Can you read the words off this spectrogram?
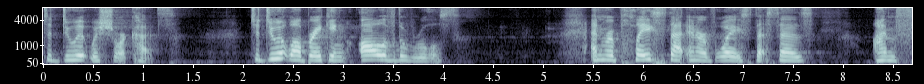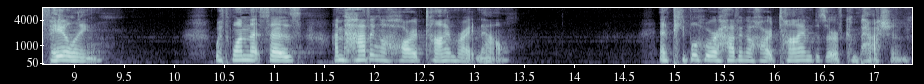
to do it with shortcuts, to do it while breaking all of the rules, and replace that inner voice that says, I'm failing, with one that says, I'm having a hard time right now. And people who are having a hard time deserve compassion.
